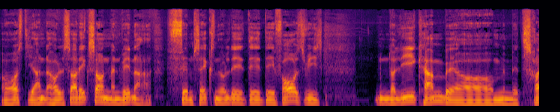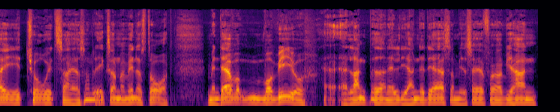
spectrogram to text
og også de andre hold, så er det ikke sådan, man vinder 5-6-0. Det, det, det er forholdsvis når lige kampe og med 3-1, 2-1 sejre, så er det ikke sådan, man vinder stort. Men der, hvor vi jo er langt bedre end alle de andre, det er, som jeg sagde før, at vi har en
